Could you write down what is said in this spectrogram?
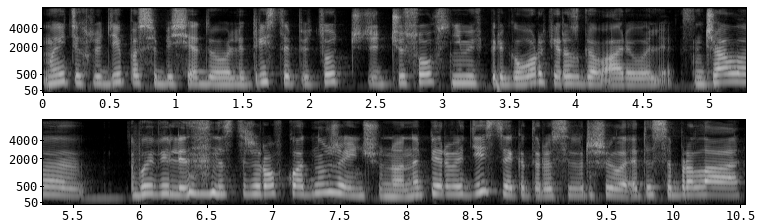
Мы этих людей пособеседовали. 300-500 часов с ними в переговорке разговаривали. Сначала вывели на стажировку одну женщину. Она первое действие, которое совершила, это собрала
